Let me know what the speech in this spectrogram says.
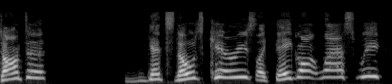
D'Onta gets those carries like they got last week.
